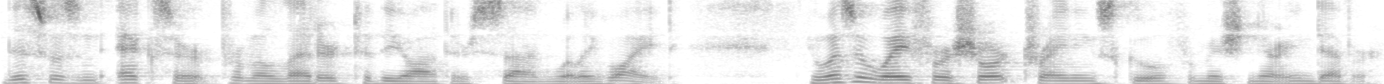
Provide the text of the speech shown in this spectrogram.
This was an excerpt from a letter to the author's son, Willie White. He was away for a short training school for missionary endeavor.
